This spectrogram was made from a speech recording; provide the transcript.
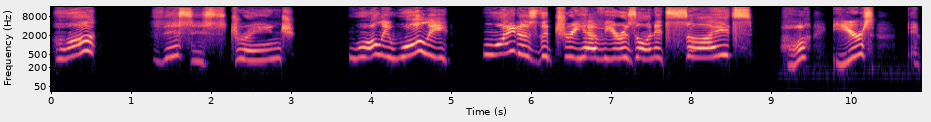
Huh? This is strange. Wali, Wali! Why does the tree have ears on its sides? Huh? Ears? It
